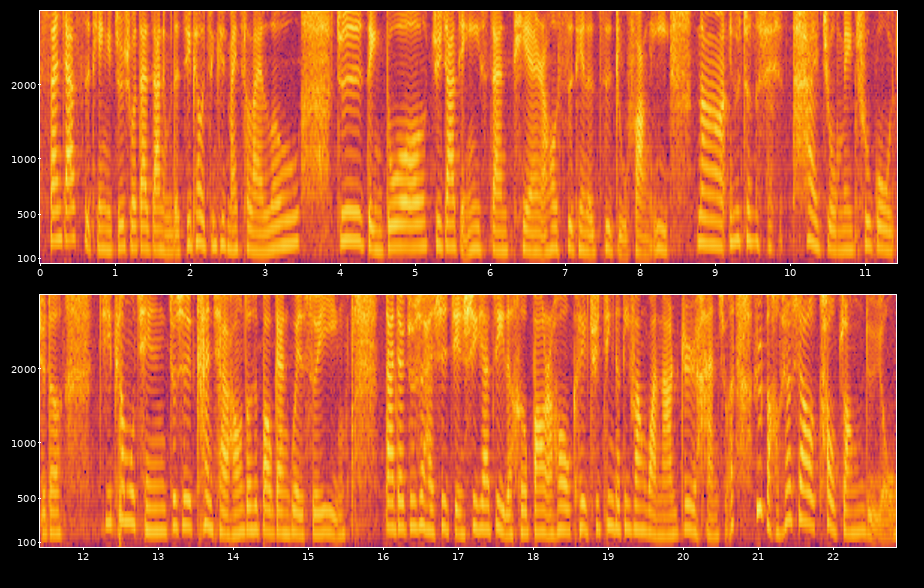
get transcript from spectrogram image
三加四天，也就是说，大家你们的机票已经可以买起来喽。就是顶多居家检疫三天，然后四天的自主防疫。那因为真的实在是太久没出国，我觉得。机票目前就是看起来好像都是爆干贵，所以 大家就是还是检视一下自己的荷包，然后可以去近的地方玩啊，日韩什么？日本好像是要套装旅游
